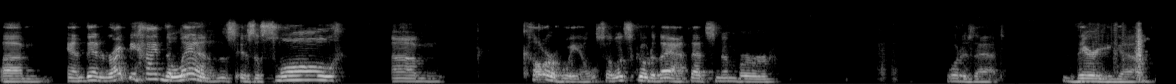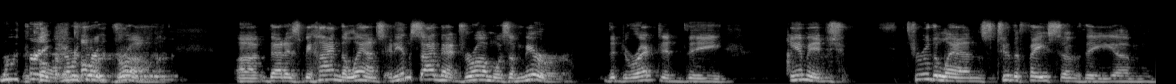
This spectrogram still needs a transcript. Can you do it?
Um, and then right behind the lens is a small um, color wheel. So let's go to that. That's number, what is that? There you go. Number three, the color, number drum uh, that is behind the lens. And inside that drum was a mirror that directed the image through the lens to the face of the um,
